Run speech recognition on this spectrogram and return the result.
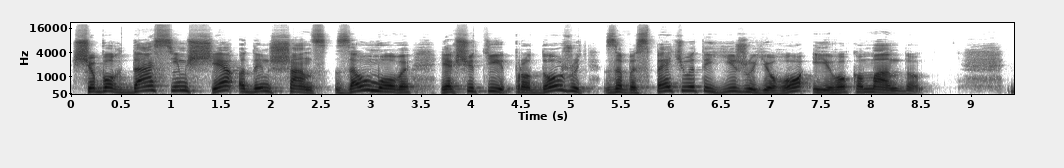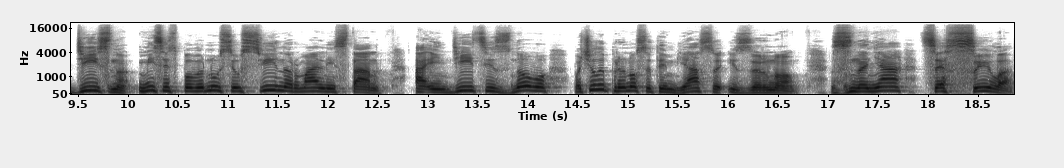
що Бог дасть їм ще один шанс за умови, якщо ті продовжуть забезпечувати їжу його і його команду. Дійсно, місяць повернувся у свій нормальний стан, а індійці знову почали приносити м'ясо і зерно. Знання це сила.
